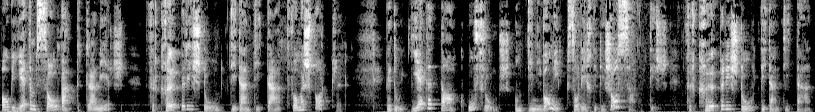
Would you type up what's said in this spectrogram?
auch bei jedem Sollwetter trainierst, verkörperst du die Identität von einem Sportler. Wenn du jeden Tag aufräumst und deine Wohnung so richtig in Schuss haltest, verkörperst du die Identität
